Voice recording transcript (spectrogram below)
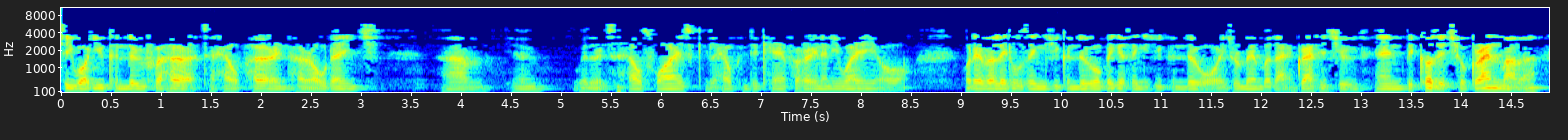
see what you can do for her to help her in her old age. Um, you know, whether it's health-wise, helping to care for her in any way, or whatever little things you can do or bigger things you can do. Always remember that gratitude, and because it's your grandmother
